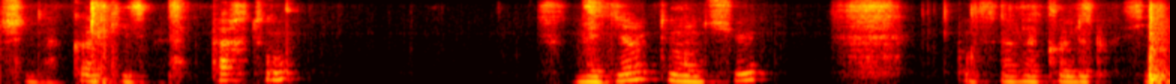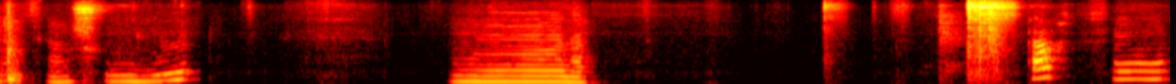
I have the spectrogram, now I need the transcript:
J'ai de la colle qui se balade partout. Je mets directement dessus pour faire de la colle de précision. C'est un chou mieux. Voilà. Parfait.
